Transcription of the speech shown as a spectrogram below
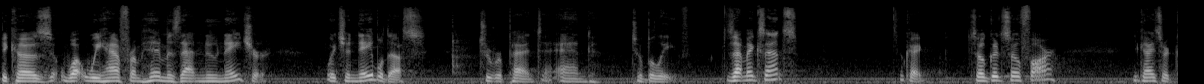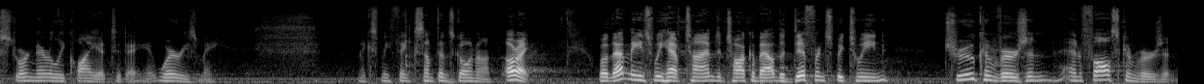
because what we have from Him is that new nature, which enabled us to repent and to believe. Does that make sense? Okay, so good so far? You guys are extraordinarily quiet today. It worries me. Makes me think something's going on. All right. Well, that means we have time to talk about the difference between true conversion and false conversion.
